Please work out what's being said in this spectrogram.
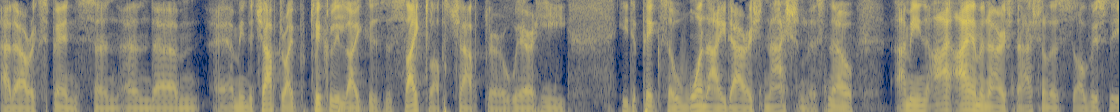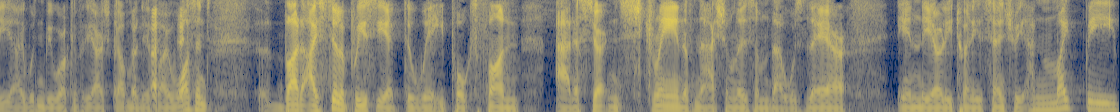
at our expense. And and um, I mean, the chapter I particularly like is the Cyclops chapter, where he he depicts a one-eyed Irish nationalist. Now. I mean, I, I am an Irish nationalist. Obviously, I wouldn't be working for the Irish government if I wasn't. But I still appreciate the way he pokes fun at a certain strain of nationalism that was there in the early 20th century and might be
